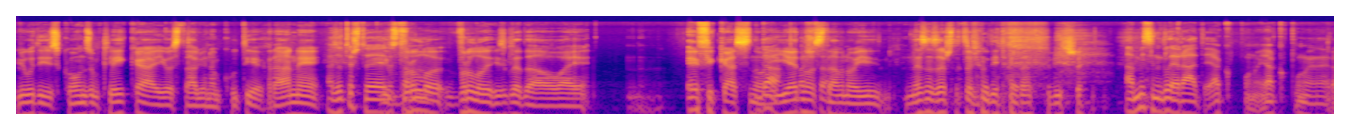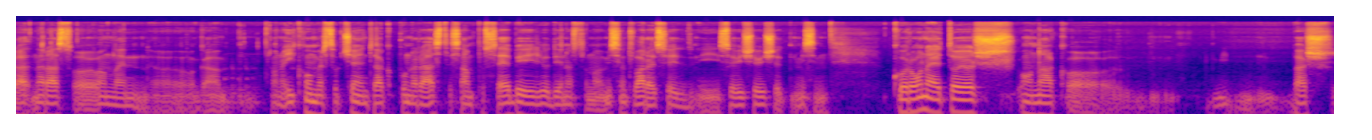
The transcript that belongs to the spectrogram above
ljudi iz konzum klika i ostavljaju nam kutije hrane. A zato što je vrlo, vrlo izgleda ovaj efikasno da, i jednostavno i ne znam zašto to ljudi ne rade više. A mislim, gle, rade jako puno, jako puno je naraslo online, ovoga, ono, e-commerce općenito jako puno raste sam po sebi i ljudi jednostavno, mislim, otvaraju se i sve više više, mislim, korona je to još onako, baš,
